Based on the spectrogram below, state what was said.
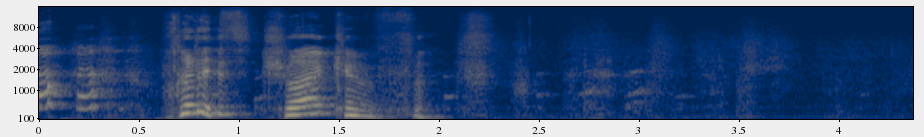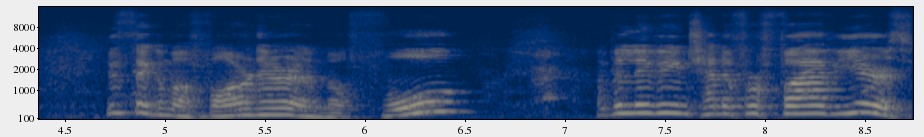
what is Dragon Festival? You think I'm a foreigner and a fool? I've been living in China for five years,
